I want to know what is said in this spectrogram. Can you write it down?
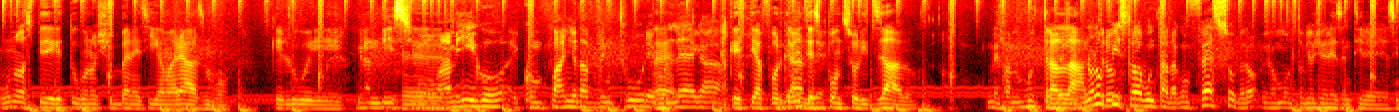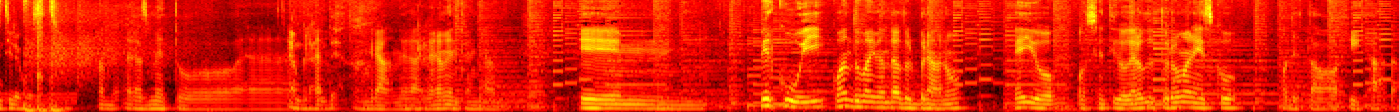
un ospite che tu conosci bene si chiama Erasmo, che lui Grandissimo Eh. amico e compagno d'avventure, Eh, collega. che ti ha fortemente grande. sponsorizzato. Mi fa molto Tra piacere. l'altro- Non ho visto la puntata, confesso, però mi fa molto piacere sentire, sentire questo. Vabbè, Erasmetto è, È un grande. È un grande, dai, veramente un grande. Ehm, per cui, quando mi hai mandato il brano e io ho sentito che era tutto romanesco, ho detto, oh, figata.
